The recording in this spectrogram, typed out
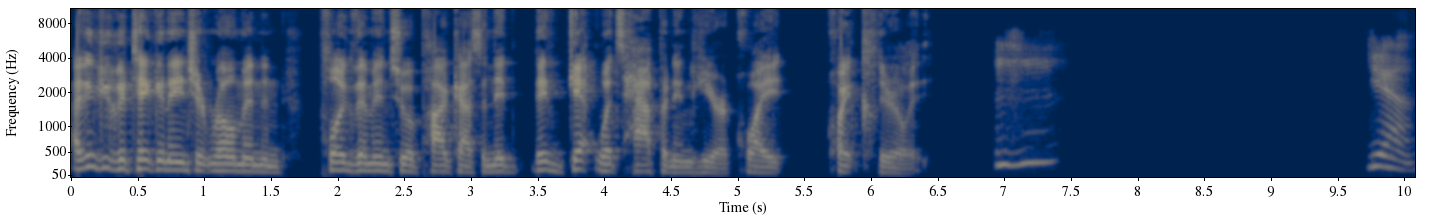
I think you could take an ancient Roman and plug them into a podcast and they'd they'd get what's happening here quite quite clearly. Mm-hmm. Yeah.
